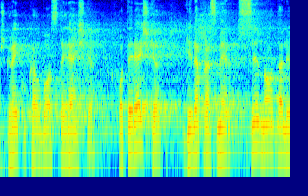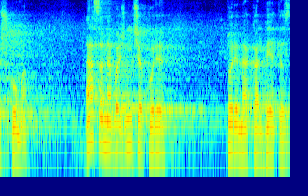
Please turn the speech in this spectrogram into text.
iš graikų kalbos tai reiškia. O tai reiškia gilia prasme ir sinodališkumą. Esame bažnyčia, kuri turime kalbėtis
